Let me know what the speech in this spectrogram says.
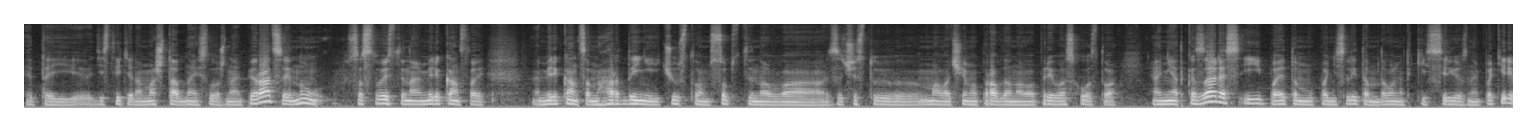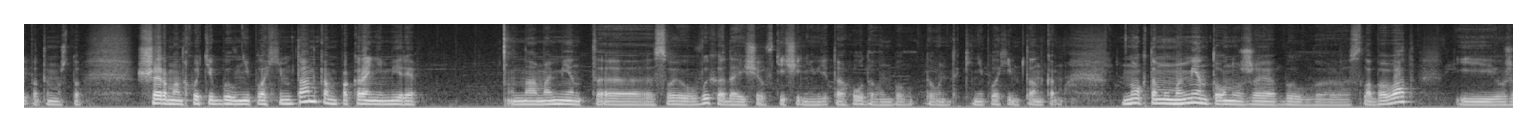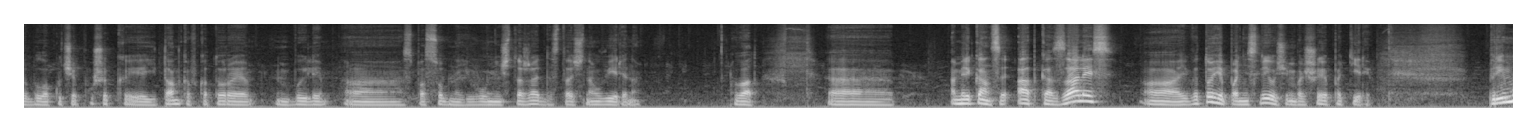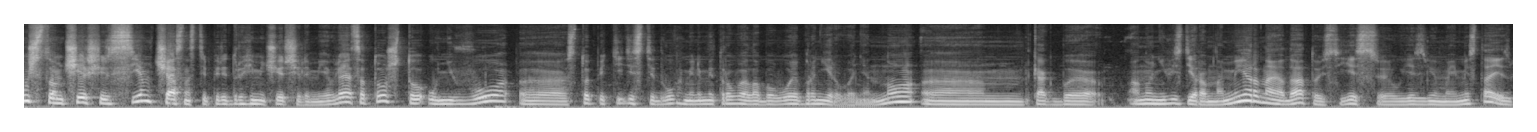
этой действительно масштабной и сложной операции. Ну, со свойственной американцам, американцам гордыни и чувством собственного, зачастую мало чем оправданного превосходства, они отказались и поэтому понесли там довольно-таки серьезные потери, потому что Шерман хоть и был неплохим танком, по крайней мере, на момент э, своего выхода, еще в течение где-то года, он был довольно-таки неплохим танком. Но к тому моменту он уже был э, слабоват, и уже была куча пушек и, танков, которые были э, способны его уничтожать достаточно уверенно. Вот. Американцы отказались, и в итоге понесли очень большие потери. Преимуществом Черчилль 7, в частности перед другими Черчиллями, является то, что у него э, 152 миллиметровое лобовое бронирование, но э, как бы оно не везде равномерное, да, то есть есть уязвимые места, есть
